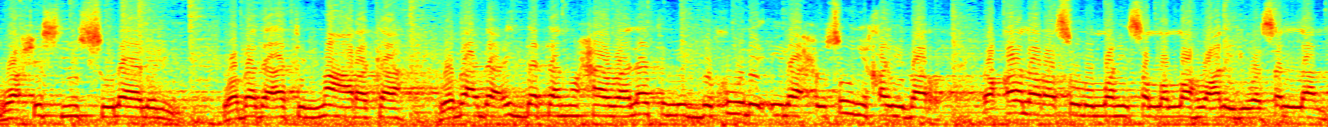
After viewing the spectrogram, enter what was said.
وحصن السلالم. وبدأت المعركة وبعد عدة محاولات للدخول إلى حصون خيبر فقال رسول الله صلى الله عليه وسلم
